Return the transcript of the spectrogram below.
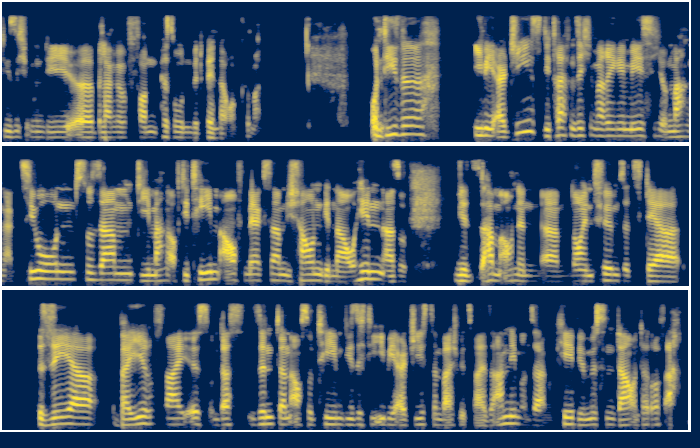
die sich um die äh, Belange von Personen mit Behinderung kümmern. Und diese EBRGs, die treffen sich immer regelmäßig und machen Aktionen zusammen, die machen auf die Themen aufmerksam, die schauen genau hin. Also wir haben auch einen ähm, neuen Filmsitz, der sehr barrierefrei ist und das sind dann auch so Themen, die sich die EBRGs dann beispielsweise annehmen und sagen, okay, wir müssen da und darauf achten.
